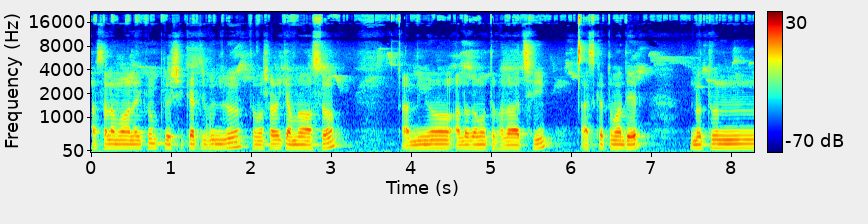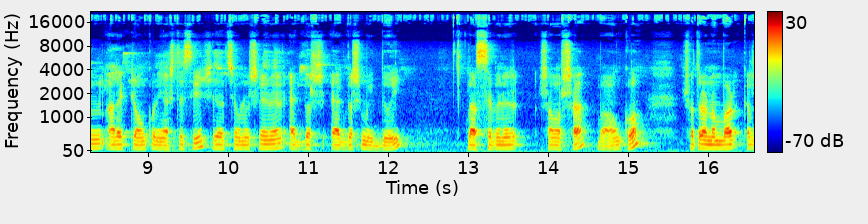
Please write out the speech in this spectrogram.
আসসালামু আলাইকুম, প্রিয় শিক্ষার্থীবৃন্দ। তোমরা সবাই কেমন আছো? আমিও আল্লাহর মতো ভালো আছি। আজকে তোমাদের নতুন আরেকটি অঙ্ক নিয়ে আসতেছি। সেটা হচ্ছে অনুশীলনের এক দশ, এক দশমিক দুই, ক্লাস সেভেনের সমস্যা বা অঙ্ক। সতেরো নম্বর কাল,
